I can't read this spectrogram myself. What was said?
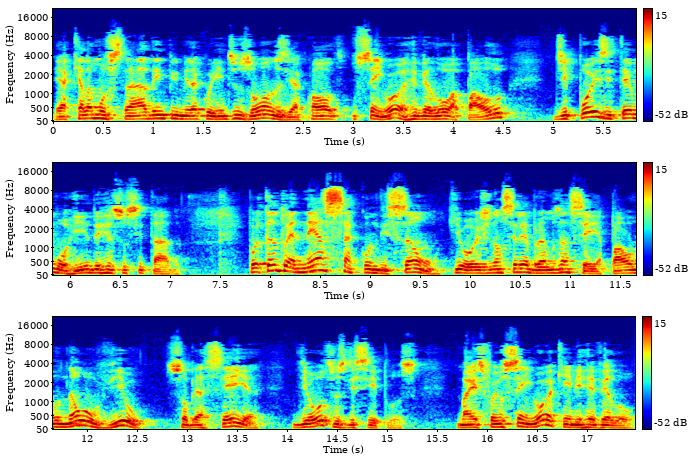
é aquela mostrada em 1 Coríntios 11, a qual o Senhor revelou a Paulo depois de ter morrido e ressuscitado. Portanto, é nessa condição que hoje nós celebramos a ceia. Paulo não ouviu sobre a ceia de outros discípulos, mas foi o Senhor quem lhe revelou.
